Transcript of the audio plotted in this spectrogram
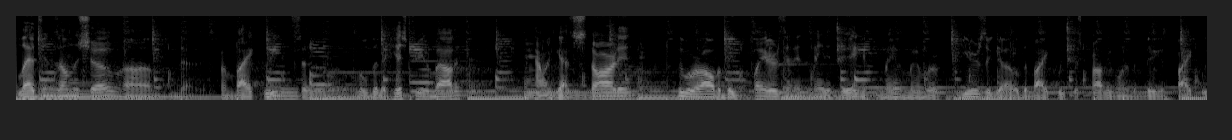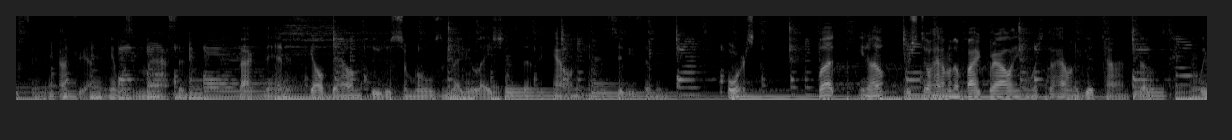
legends on the show um, from Bike Week, so a little bit of history about it, how it got started, who were all the big players in it that made it big. If you may remember years ago, the Bike Week was probably one of the biggest bike weeks in the country. I mean, it was massive back then. It scaled down due to some rules and regulations that the county and the cities have enforced. But, you know, we're still having a bike rally and we're still having a good time. So we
